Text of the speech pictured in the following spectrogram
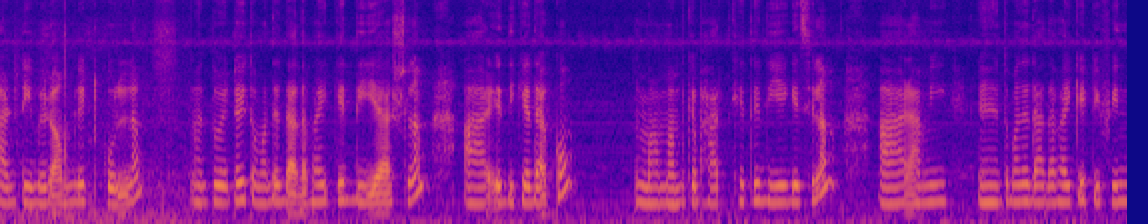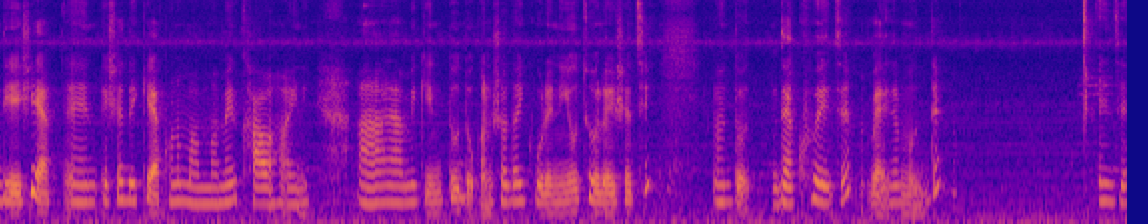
আর ডিমের অমলেট করলাম। তো এটাই তোমাদের দাদাভাইকে দিয়ে আসলাম। আর এদিকে দেখো মামামকে ভাত খেতে দিয়ে গেছিলাম। আর আমি তোমাদের দাদাভাইকে টিফিন দিয়ে এসে এসে দেখি এখনও মাম্মামের খাওয়া হয়নি। আর আমি কিন্তু দোকান সদাই করে নিয়েও চলে এসেছি। তো দেখো এই যে ব্যাগের মধ্যে। এই যে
